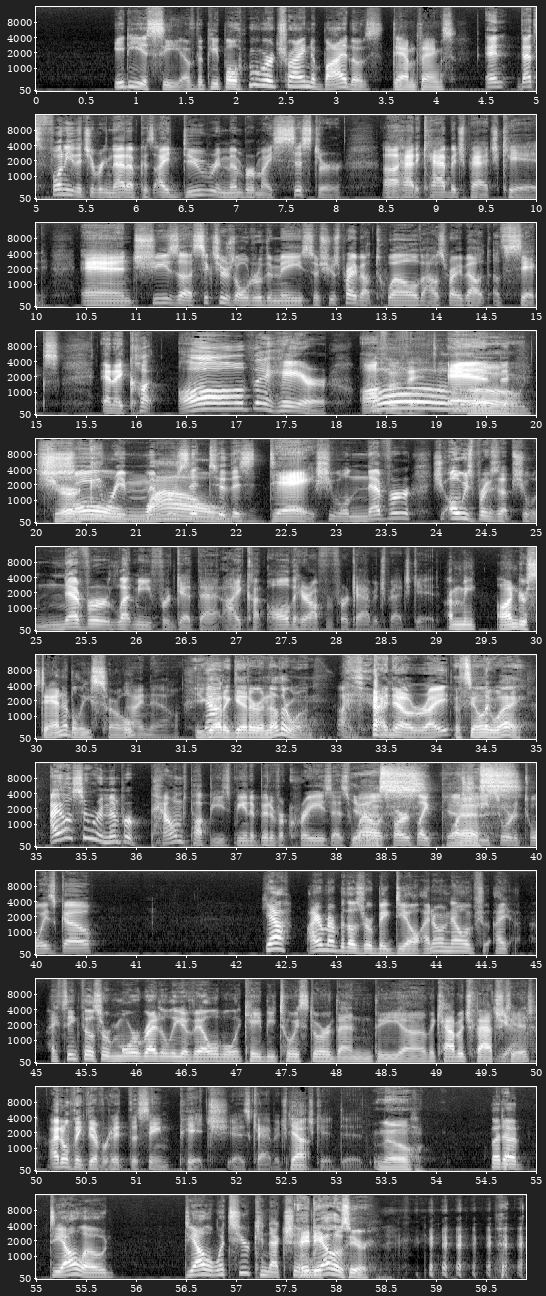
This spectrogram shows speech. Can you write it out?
idiocy of the people who were trying to buy those damn things. and that's funny that you bring that up because I do remember my sister uh, had a Cabbage Patch Kid and she's uh, six years older than me so she was probably about 12 I was probably about uh, six and I cut all the hair off of it oh. and Oh, jerk. she Oh, remembers wow. it to this day she will never she always brings it up she will never let me forget that i cut all the hair off of her cabbage patch kid I mean, understandably so. i know You got to get her another one. I, I know right That's the only way. i also remember pound puppies being a bit of a craze as well as far as like plushy yes. sort of toys go Yeah, I remember those were a big deal. I don't know if I. I think those were more readily available at KB Toy Store than the uh, the Cabbage Patch yeah Kid. i don't think they ever hit the same pitch as cabbage Yeah. patch kid did No. But uh, Diallo, Diallo, what's your connection? Hey, with, Diallo's here.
